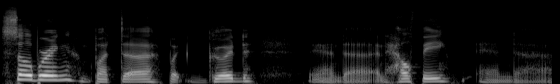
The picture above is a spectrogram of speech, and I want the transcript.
sobering but uh, but good and uh, and healthy and uh,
